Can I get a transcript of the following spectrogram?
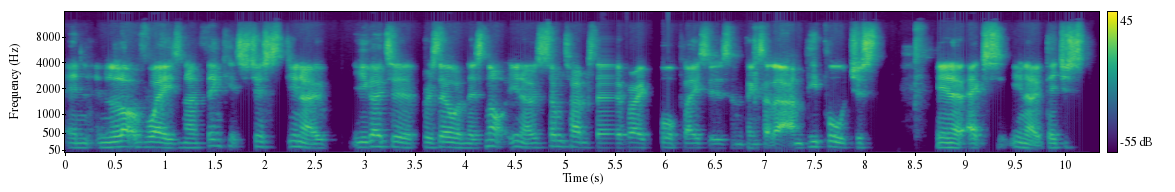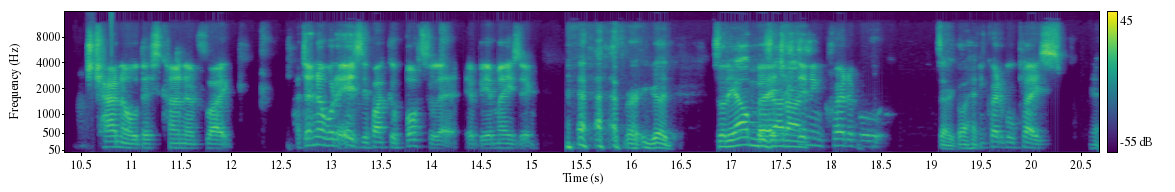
In in a lot of ways, and I think it's just you know you go to Brazil and there's not you know sometimes they're very poor places and things like that, and people just you know ex you know they just channel this kind of like I don't know what it is. If I could bottle it, it'd be amazing. Very good. So the album but is out on an incredible. Sorry, go ahead. Incredible place. Yeah.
